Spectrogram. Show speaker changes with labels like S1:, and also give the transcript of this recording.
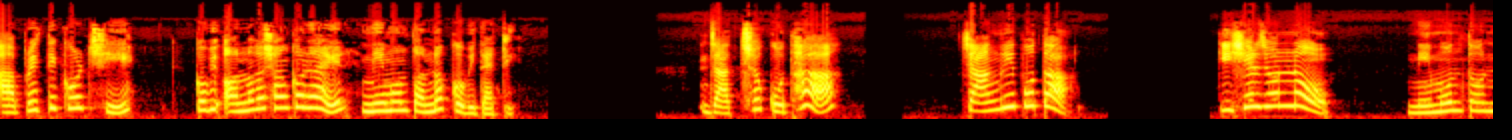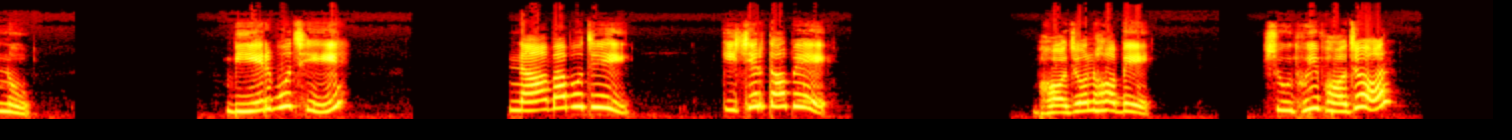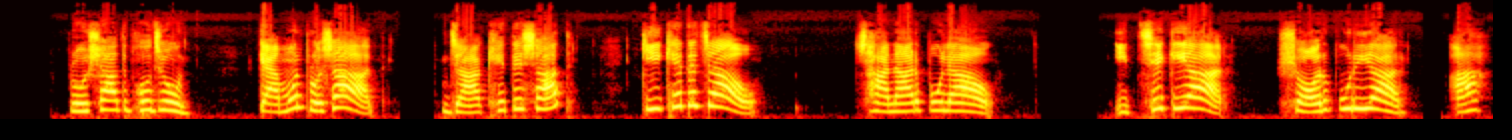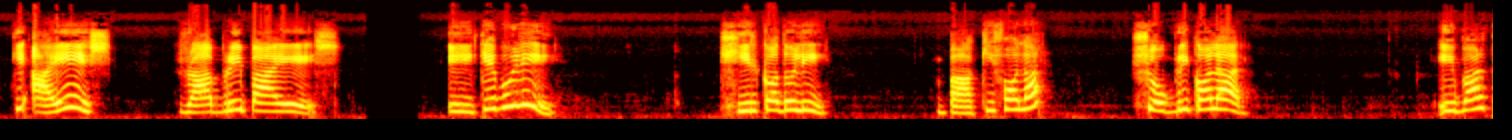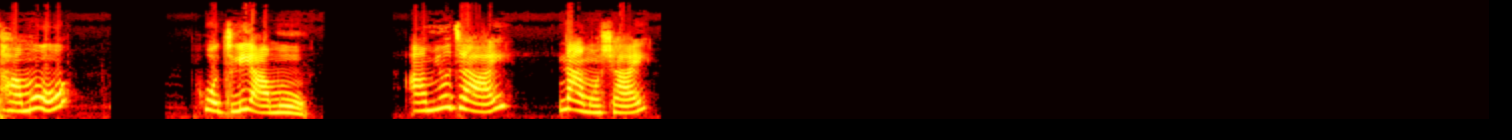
S1: আবৃত্তি করছি কবি অন্নদাশঙ্কর রায়ের নিমন্তন্ন কবিতাটি। যাচ্ছ কোথা? চাংরি পোতা। কিসের জন্য? নেমন্তন্ন। বিয়ের বুঝি? না বাবুজি। কিসের তবে ভজন হবে। শুধুই ভজন? প্রসাদ ভোজন। কেমন প্রসাদ? যা খেতে স্বাদ? কি খেতে চাও? ছানার পোলাও। ইচ্ছে কি আর? সরপুরি আর। আহ, কি আয়েস রাবড়ি পায়েস এই কে বলি? ক্ষীর কদলি। বাকি ফলার সবরি কলার। এবার থামো। ফজলি আমু। আমিও যাই। না মশাই।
